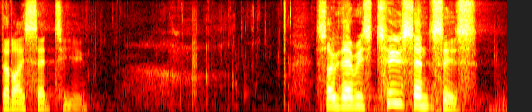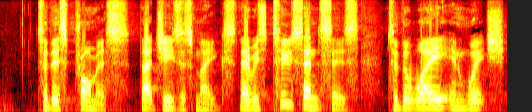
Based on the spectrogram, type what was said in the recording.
that I said to you. So there is two senses to this promise that Jesus makes. There is two senses to the way in which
